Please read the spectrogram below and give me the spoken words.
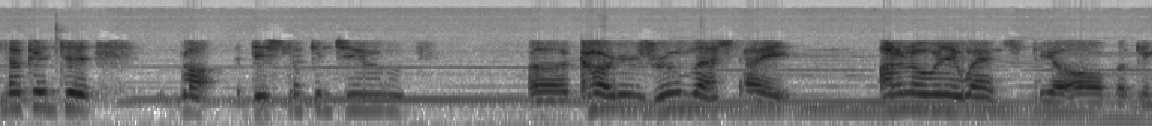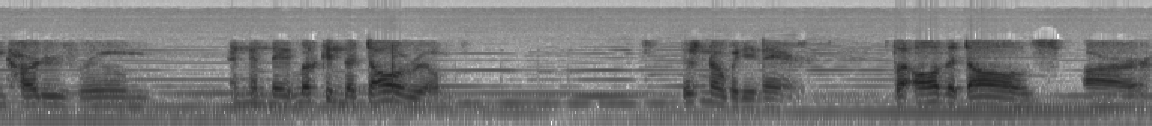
snuck into they snuck into uh, Carter's room last night. I don't know where they went." They all look in Carter's room, and then they look in the doll room. There's nobody there, but all the dolls are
